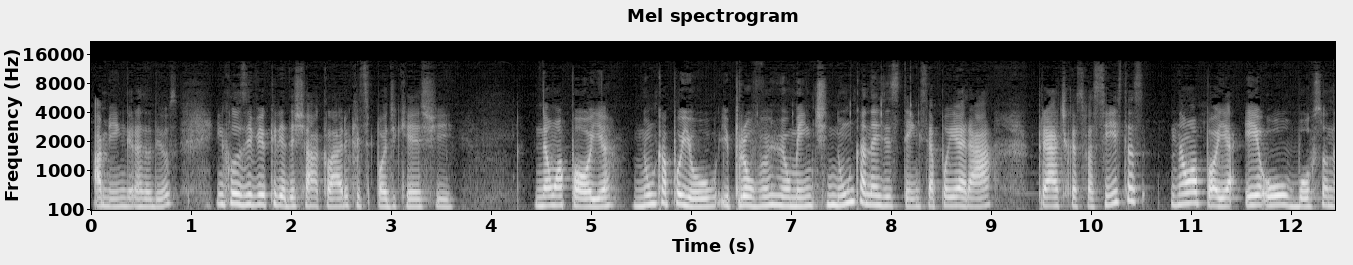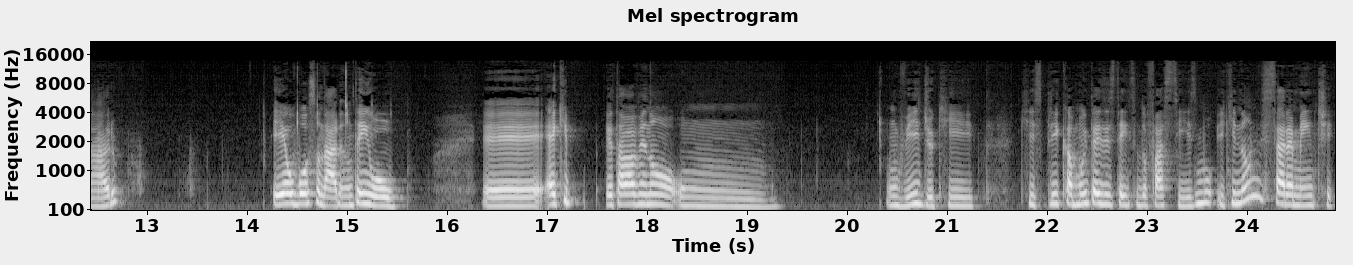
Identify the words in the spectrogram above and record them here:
amém, graças a Deus. Inclusive, eu queria deixar claro que esse podcast não apoia, nunca apoiou e provavelmente nunca na existência apoiará práticas fascistas, não apoia e ou Bolsonaro. E o Bolsonaro, não tem ou. É, é que eu tava vendo um, um vídeo que, que explica muito a existência do fascismo e que não necessariamente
